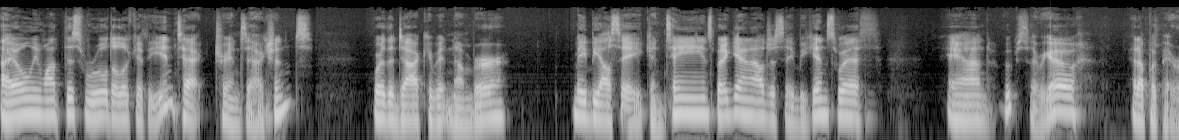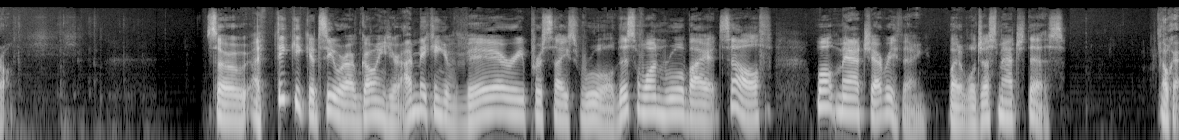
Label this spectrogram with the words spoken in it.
I only want this rule to look at the Intacct transactions where the document number, maybe I'll say contains, but again, I'll just say begins with. And oops, there we go. And I'll put payroll. So I think you can see where I'm going here. I'm making a very precise rule. This one rule by itself won't match everything but it will just match this. Okay,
